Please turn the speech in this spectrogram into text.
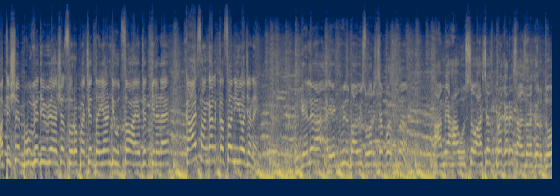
अतिशय भव्य दिव्य अशा स्वरूपाचे दहीहंडी उत्सव आयोजित केलेला आहे. काय सांगाल कसं नियोजन आहे? गेल्या एकवीस बावीस वर्षापासून आम्ही हा उत्सव अशाच प्रकारे साजरा करतो.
